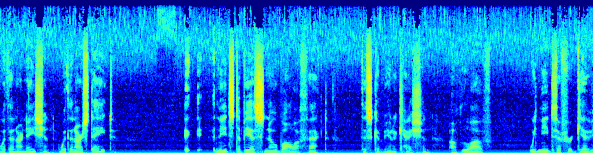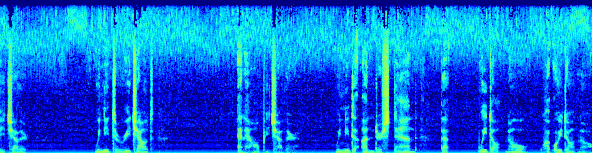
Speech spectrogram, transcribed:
within our nation, within our state. It, it needs to be a snowball effect, this communication of love. We need to forgive each other. We need to reach out and help each other. We need to understand that we don't know what we don't know.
